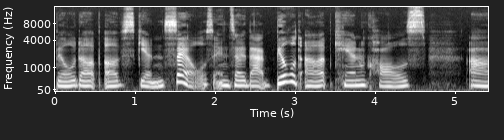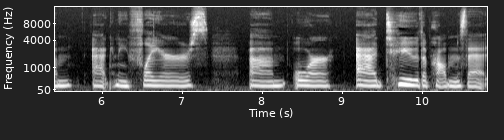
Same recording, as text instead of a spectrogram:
buildup of skin cells. And so that buildup can cause um, acne flares um, or add to the problems that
